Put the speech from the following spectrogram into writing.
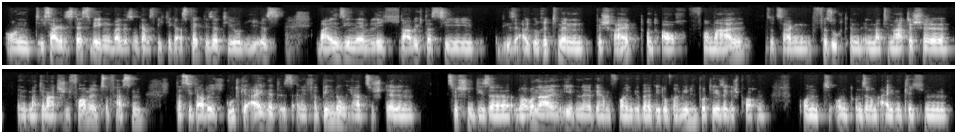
Und ich sage das deswegen, weil es ein ganz wichtiger Aspekt dieser Theorie ist, weil sie nämlich dadurch, dass sie diese Algorithmen beschreibt und auch formal sozusagen versucht, in, in mathematische, in mathematischen Formeln zu fassen, dass sie dadurch gut geeignet ist, eine Verbindung herzustellen zwischen dieser neuronalen Ebene, wir haben vorhin über die Dopaminhypothese gesprochen, und, und unserem eigentlichen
